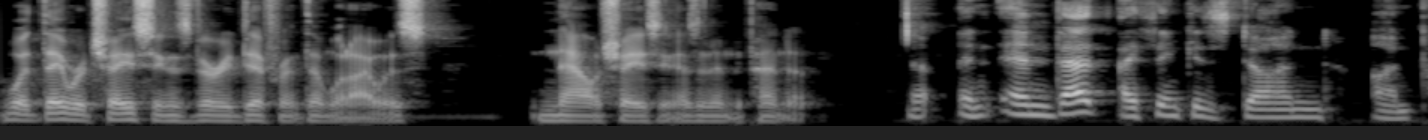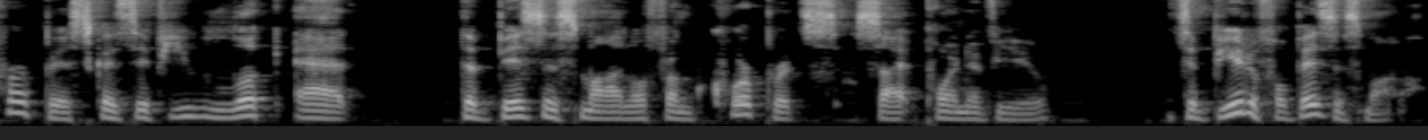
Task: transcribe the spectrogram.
what they were chasing is very different than what I was now chasing as an independent. Yeah. And and that I think is done on purpose because if you look at the business model from corporate's side point of view, it's a beautiful business model.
